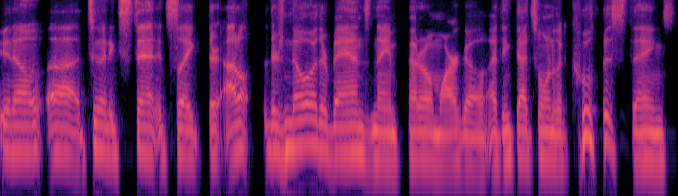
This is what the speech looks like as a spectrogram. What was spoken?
you know, uh, to an extent. It's like there, I don't, there's no other bands named Pero Amargo. I think that's one of the coolest things,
